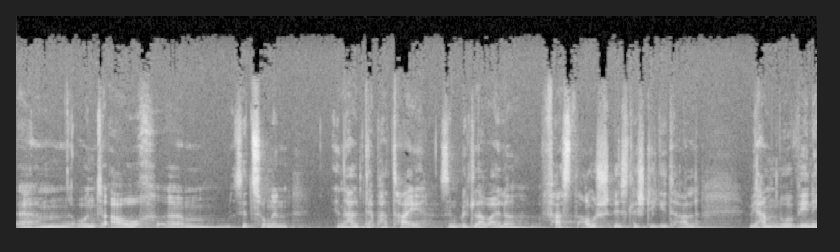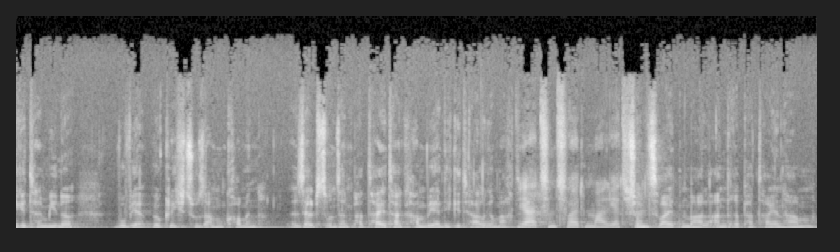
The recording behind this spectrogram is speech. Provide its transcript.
Ähm, und auch ähm, Sitzungen innerhalb der Partei sind mittlerweile fast ausschließlich digital. Wir haben nur wenige Termine, wo wir wirklich zusammenkommen. Selbst unseren Parteitag haben wir ja digital gemacht. Ja, zum zweiten Mal jetzt schon. Zum zweiten Mal. Andere Parteien haben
